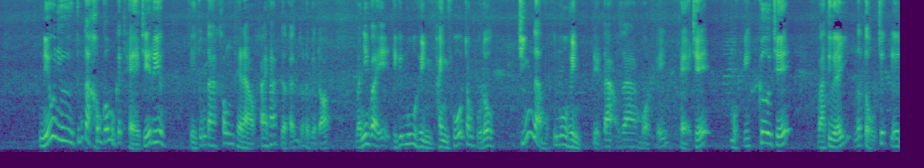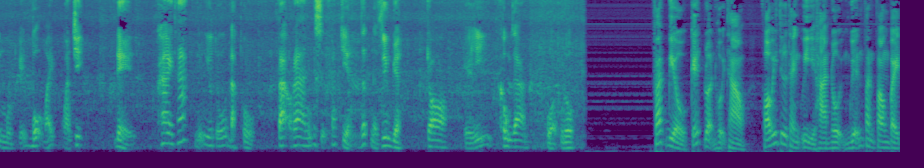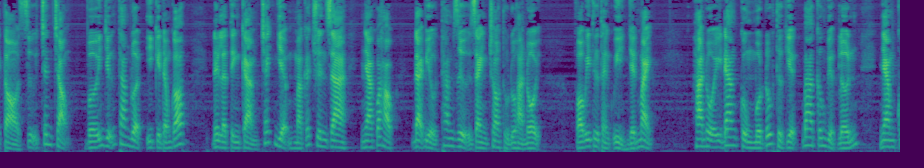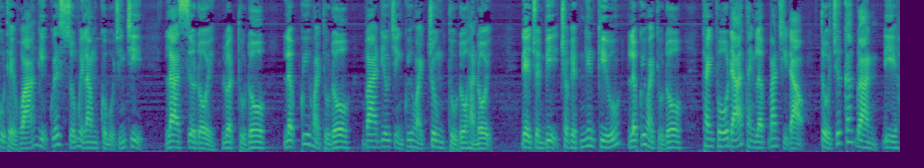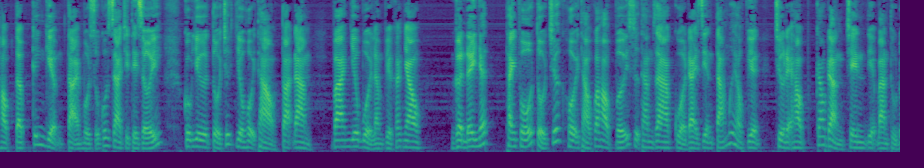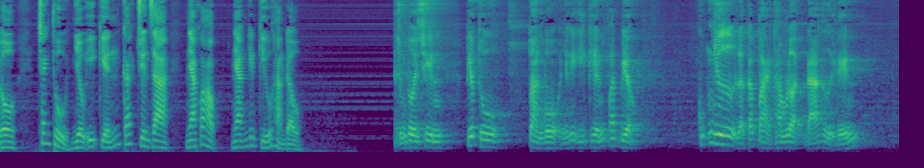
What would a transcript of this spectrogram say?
Nếu như chúng ta không có một cái thể chế riêng thì chúng ta không thể nào khai thác được các yếu tố đặc biệt đó. Và như vậy thì cái mô hình thành phố trong thủ đô chính là một cái mô hình để tạo ra một cái thể chế, một cái cơ chế và từ đấy nó tổ chức lên một cái bộ máy quản trị để khai thác những yếu tố đặc thù tạo ra những cái sự phát triển rất là riêng biệt cho cái không gian của thủ đô. Phát biểu kết luận hội thảo, Phó Bí thư Thành ủy Hà Nội Nguyễn Văn Phong bày tỏ sự trân trọng với những tham luận ý kiến đóng góp. Đây là tình cảm trách nhiệm mà các chuyên gia, nhà khoa học, đại biểu tham dự dành cho thủ đô Hà Nội. Phó Bí thư Thành ủy nhấn mạnh, Hà Nội đang cùng một lúc thực hiện ba công việc lớn nhằm cụ thể hóa nghị quyết số 15 của Bộ Chính trị là sửa đổi luật thủ đô, lập quy hoạch thủ đô và điều chỉnh quy hoạch chung thủ đô Hà Nội. Để chuẩn bị cho việc nghiên cứu lập quy hoạch thủ đô, thành phố đã thành lập ban chỉ đạo tổ chức các đoàn đi học tập kinh nghiệm tại một số quốc gia trên thế giới, cũng như tổ chức nhiều hội thảo, tọa đàm và nhiều buổi làm việc khác nhau. Gần đây nhất, thành phố tổ chức hội thảo khoa học với sự tham gia của đại diện 80 học viện, trường đại học, cao đẳng trên địa bàn thủ đô, tranh thủ nhiều ý kiến các chuyên gia, nhà khoa học, nhà nghiên cứu hàng đầu. Chúng tôi xin tiếp thu toàn bộ những ý kiến phát biểu cũng như là các bài tham luận đã gửi đến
